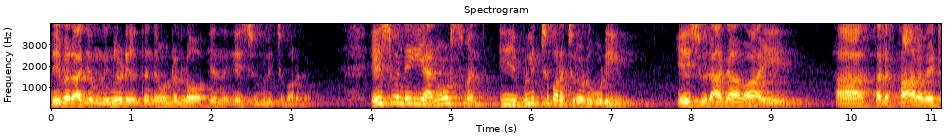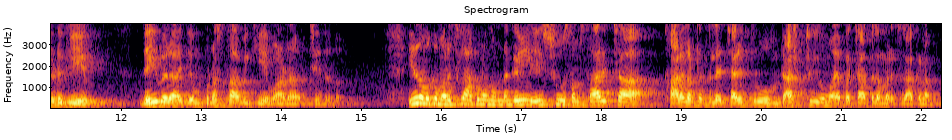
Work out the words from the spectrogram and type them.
ദൈവരാജ്യം നിങ്ങളുടെ ഇടയിൽ തന്നെ ഉണ്ടല്ലോ എന്ന് യേശു വിളിച്ചു പറഞ്ഞു. യേശുവിന്റെ ഈ അനൗൺസ്മെന്റ് ഈ വിളിച്ചു പറച്ചിലോടുകൂടി യേശു രാജാവായി സ്ഥല സ്ഥാനമേറ്റെടുക്കുകയും ദൈവരാജ്യം പുനഃസ്ഥാപിക്കുകയുമാണ് ചെയ്തത്. ഇത് നമുക്ക് മനസ്സിലാക്കണമെന്നുണ്ടെങ്കിൽ യേശു സംസാരിച്ച കാലഘട്ടത്തിലെ ചരിത്രവും രാഷ്ട്രീയവുമായ പശ്ചാത്തലം മനസ്സിലാക്കണം.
